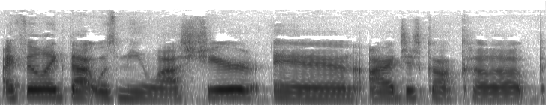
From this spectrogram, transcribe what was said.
I feel like that was me last year and I just got cut up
